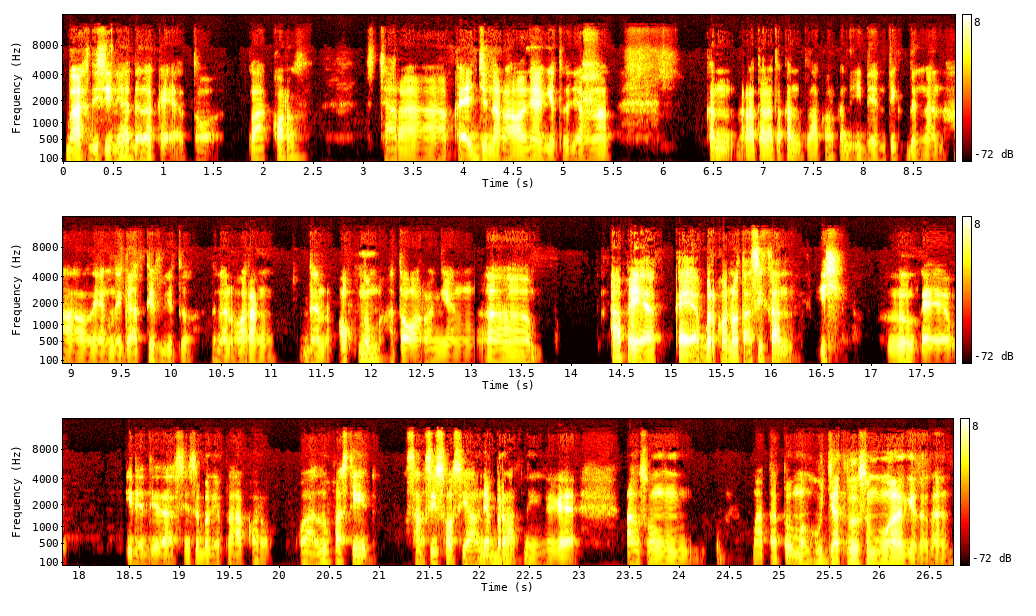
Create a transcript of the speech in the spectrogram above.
bahas di sini adalah kayak to pelakor secara kayak generalnya gitu jangan kan rata-rata kan pelakor kan identik dengan hal yang negatif gitu dengan orang dan oknum atau orang yang uh, apa ya kayak berkonotasikan ih lu kayak identitasnya sebagai pelakor wah lu pasti sanksi sosialnya berat nih kayak langsung mata tuh menghujat lu semua gitu kan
